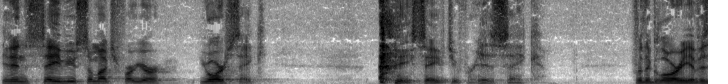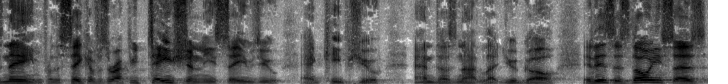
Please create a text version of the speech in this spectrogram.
He didn't save you so much for your, your sake. he saved you for His sake. For the glory of His name, for the sake of His reputation, He saves you and keeps you and does not let you go. It is as though He says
